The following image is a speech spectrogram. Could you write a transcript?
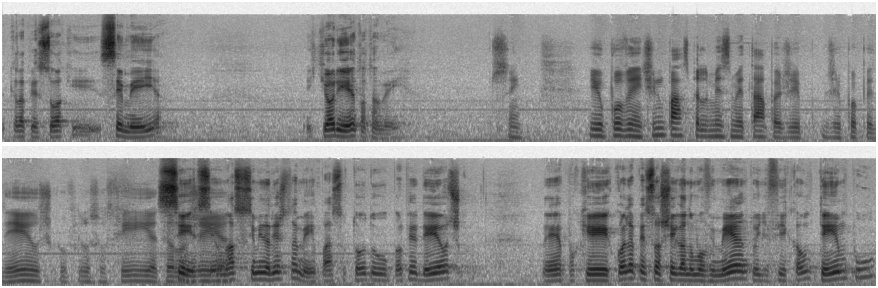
aquela pessoa que semeia e que orienta também. Sim. E o providentino passa pela mesma etapa de, de propedêutico, filosofia, teologia? Sim, sim, o nosso seminarista também, passa todo o propedêutico, né, porque quando a pessoa chega no movimento, ele fica um tempo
